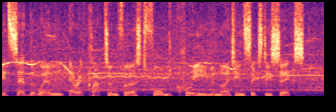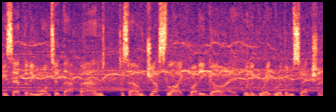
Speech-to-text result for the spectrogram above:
It's said that when Eric Clapton first formed Cream in 1966, he said that he wanted that band to sound just like Buddy Guy with a great rhythm section.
